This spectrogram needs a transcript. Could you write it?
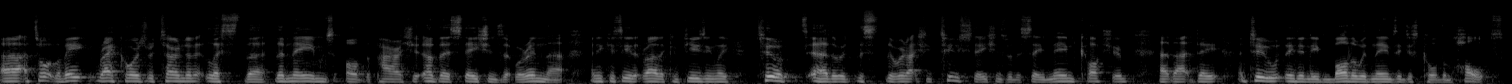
uh, a total of eight records returned and it lists the, the names of the parish, of the stations that were in that. And you can see that rather confusingly, two uh, there, were this, there were actually two stations with the same name, Koshub, at that date, and two, they didn't even bother with names, they just called them halts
